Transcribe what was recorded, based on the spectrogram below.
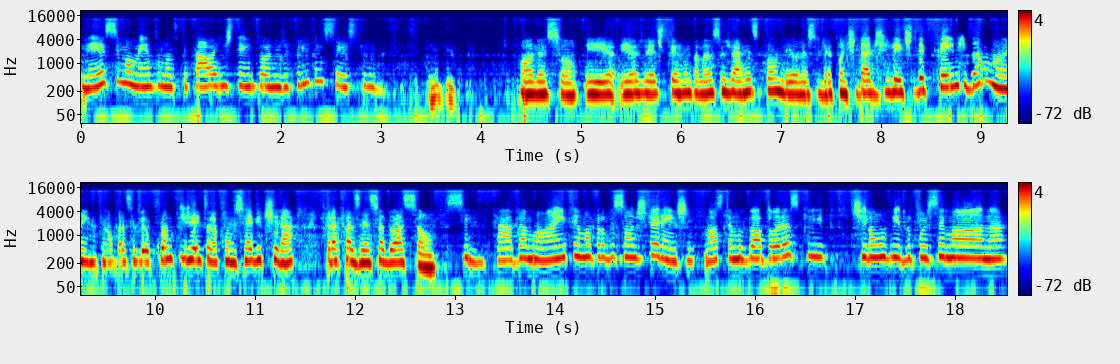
Nesse momento, no hospital, a gente tem em torno de 36 crianças. Olha só, e, e a gente pergunta, mas você já respondeu, né? Sobre a quantidade de leite. Depende da mãe, então, para saber o quanto de leite ela consegue tirar para fazer essa doação. Sim, cada mãe tem uma produção diferente. Nós temos doadoras que tiram um vidro por semana,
